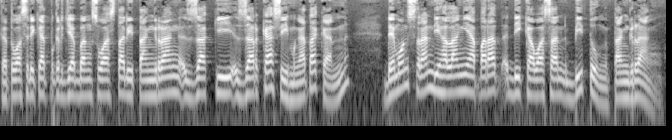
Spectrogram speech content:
Ketua Serikat Pekerja Bank Swasta di Tangerang, Zaki Zarkasih, mengatakan demonstran dihalangi aparat di kawasan Bitung, Tangerang.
